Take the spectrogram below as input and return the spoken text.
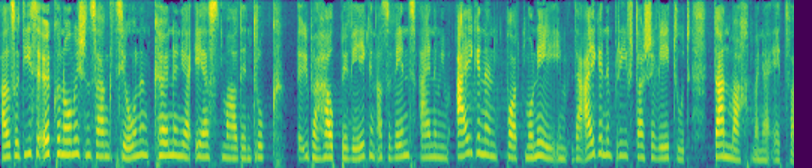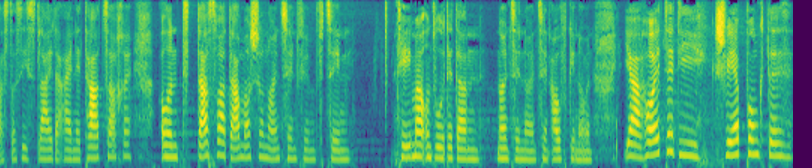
Also diese ökonomischen Sanktionen können ja erstmal den Druck überhaupt bewegen. Also wenn es einem im eigenen Portemonnaie, in der eigenen Brieftasche wehtut, dann macht man ja etwas. Das ist leider eine Tatsache. Und das war damals schon 1915 Thema und wurde dann 1919 aufgenommen. Ja, heute die Schwerpunkte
